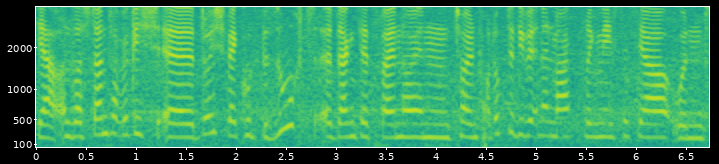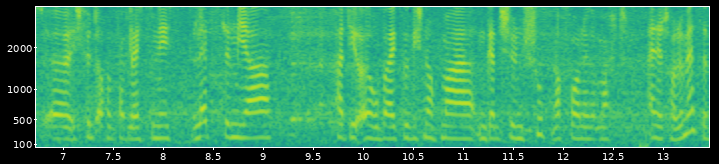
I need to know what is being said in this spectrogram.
Ja, unser Stand war wirklich äh, durchweg gut besucht, äh, dank der zwei neuen tollen Produkte, die wir in den Markt bringen nächstes Jahr. Und äh, ich finde auch im Vergleich zu nächst, letztem Jahr hat die Eurobike wirklich nochmal einen ganz schönen Schub nach vorne gemacht. Eine tolle Messe.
